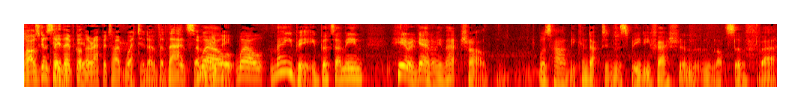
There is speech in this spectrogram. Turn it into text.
Well, I was going to say In- they've got in- their appetite whetted over that, so well, maybe. well, maybe, but I mean, here again, I mean that trial was hardly conducted in a speedy fashion, and lots of uh,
